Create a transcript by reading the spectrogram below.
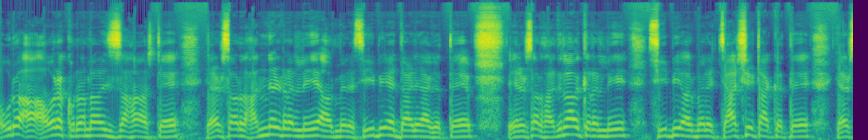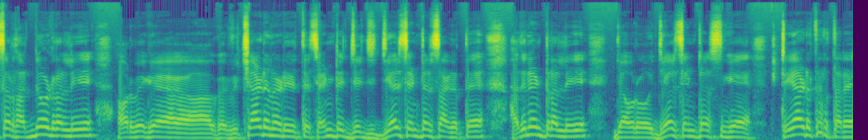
ಅವರು ಅವರ ಕೊರೋನಾಲಜಿ ಸಹ ಅಷ್ಟೇ ಎರಡು ಸಾವಿರದ ಹನ್ನೆರಡರಲ್ಲಿ ಅವ್ರ ಮೇಲೆ ಸಿ ಬಿ ಐ ದಾಳಿ ಆಗುತ್ತೆ. ಎರಡು ಸಾವಿರದ ಹದಿನಾಲ್ಕರಲ್ಲಿ ಸಿ ಬಿ ಅವ್ರ ಮೇಲೆ ಚಾರ್ಜ್ ಶೀಟ್ ಹಾಕುತ್ತೆ. ಎರಡು ಸಾವಿರದ ಹದಿನೇಳರಲ್ಲಿ ಅವ್ರ ಬಗ್ಗೆ ವಿಚಾರಣೆ ನಡೆಯುತ್ತೆ. ಸೆಂಟ್ ಜೇಲ್ ಸೆಂಟೆನ್ಸ್ ಆಗುತ್ತೆ. ಹದಿನೆಂಟರಲ್ಲಿ ಅವರು ಜೇಲ್ ಸೆಂಟೆನ್ಸ್ಗೆ ಸ್ಟೇ ಆರ್ಡರ್ ತರ್ತಾರೆ.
